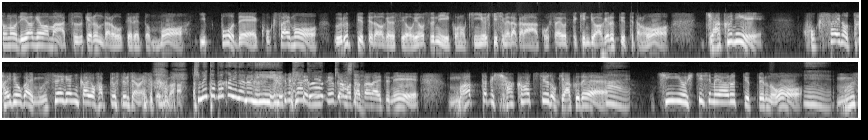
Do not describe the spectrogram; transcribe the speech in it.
その利上げはまあ続けるんだろうけれども、一方で国債も売るって言ってたわけですよ。要するにこの金融引き締めだから国債を売って金利を上げるって言ってたのを、逆に国債の大量買い、無制限買いを発表してるじゃないですか、今。決めたばかりなのに、逆を、2週間も経たないうちに、全く180度逆で、はい金融引き締めやるって言ってるのを、えー、無制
